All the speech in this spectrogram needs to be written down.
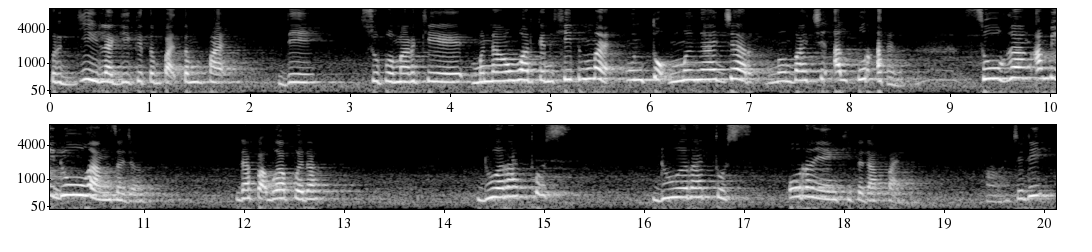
pergi lagi ke tempat-tempat di supermarket menawarkan khidmat untuk mengajar membaca Al-Quran. Seorang ambil dua orang saja. Dapat berapa dah? 200. 200 orang yang kita dapat. Ha, jadi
